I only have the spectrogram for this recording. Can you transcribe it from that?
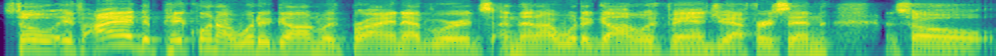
so if I had to pick one, I would have gone with Bryan Edwards, and then I would have gone with Van Jefferson. And so,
